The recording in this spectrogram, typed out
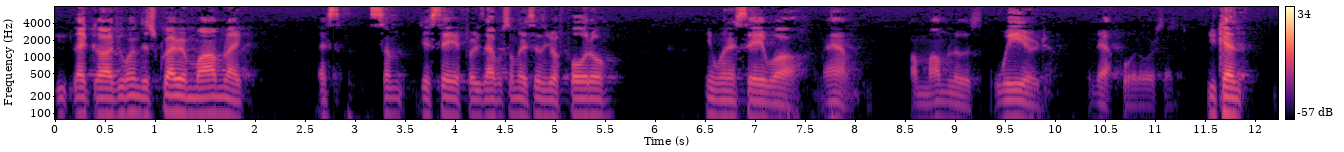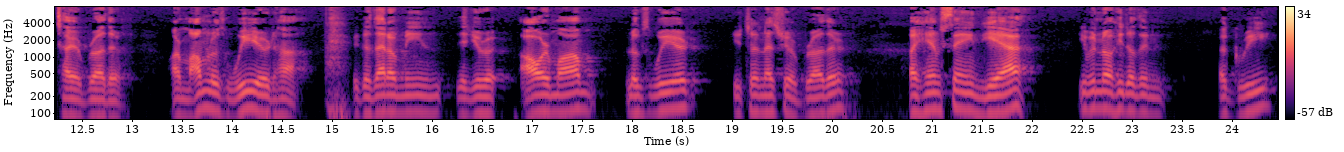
you, like uh, if you want to describe your mom, like as some just say, for example, somebody sends you a photo, you want to say, well, man, my mom looks weird in that photo or something. You can tell your brother, our mom looks weird, huh? Because that don't mean that you're our mom looks weird. You turn that to your brother by him saying yeah, even though he doesn't agree,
